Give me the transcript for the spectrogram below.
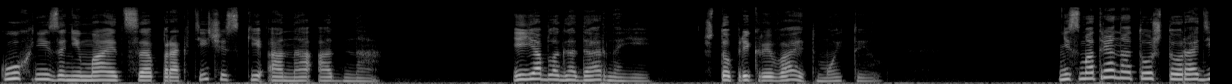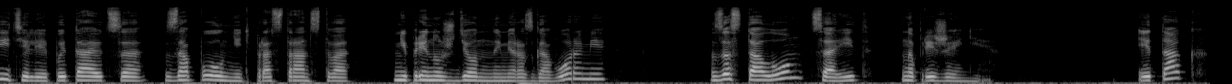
кухней занимается практически она одна. И я благодарна ей, что прикрывает мой тыл. Несмотря на то, что родители пытаются заполнить пространство непринужденными разговорами, за столом царит напряжение. И так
